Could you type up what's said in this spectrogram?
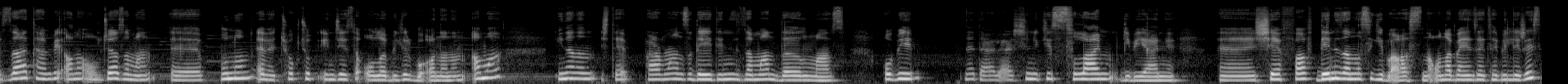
Zaten bir ana olacağı zaman e, bunun evet çok çok incesi olabilir bu ananın ama inanın işte parmağınızı değdiğiniz zaman dağılmaz. O bir ne derler şimdiki slime gibi yani e, şeffaf deniz anası gibi aslında ona benzetebiliriz.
